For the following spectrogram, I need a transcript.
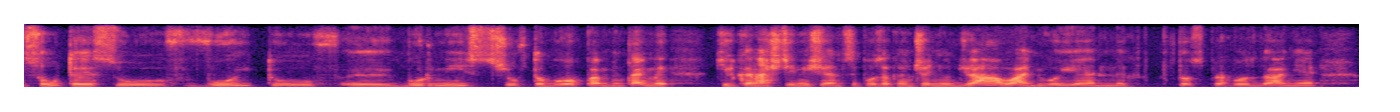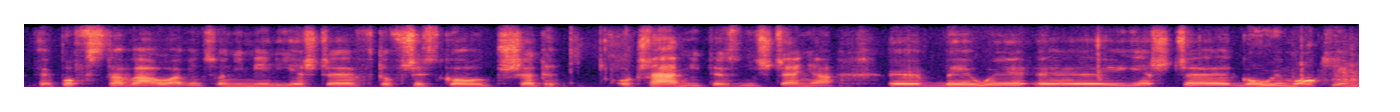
sołtysów, wójtów, burmistrzów. To było, pamiętajmy, kilkanaście miesięcy po zakończeniu działań wojennych to sprawozdanie powstawało, a więc oni mieli jeszcze to wszystko przed oczami te zniszczenia e, były e, jeszcze gołym okiem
